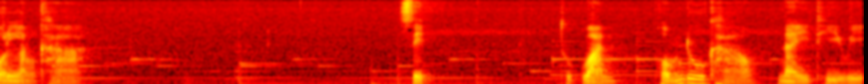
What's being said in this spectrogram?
บนหลังคา 10. ทุกวันผมดูข่าวในทีวี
